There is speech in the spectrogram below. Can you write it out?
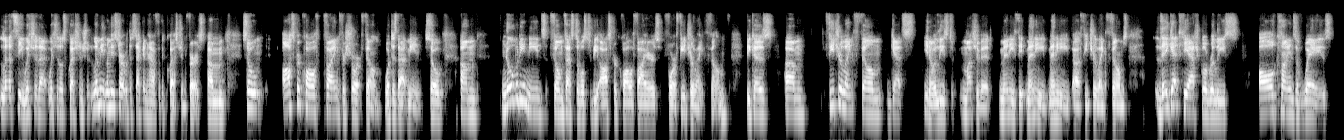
let's see which of that which of those questions should let me let me start with the second half of the question first. Um, so, Oscar qualifying for short film, what does that mean? So. Um, nobody needs film festivals to be Oscar qualifiers for feature length film because um, feature length film gets you know at least much of it many many many uh, feature length films they get theatrical release all kinds of ways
